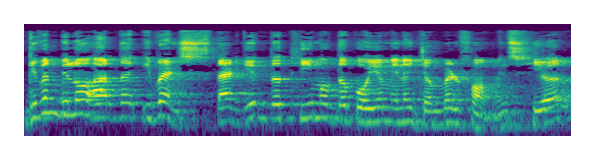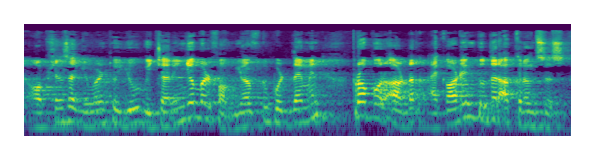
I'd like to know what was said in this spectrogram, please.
Given below are the events that give the theme of the poem in a jumbled form. Means here options are given to you which are in jumbled form. You have to put them in proper order according to their occurrences.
